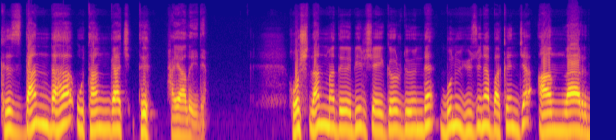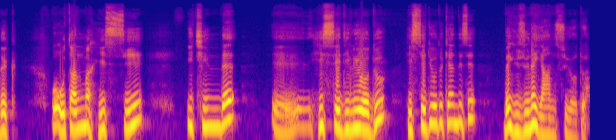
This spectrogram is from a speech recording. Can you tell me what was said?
kızdan daha utangaçtı, hayalıydı. Hoşlanmadığı bir şey gördüğünde bunu yüzüne bakınca anlardık. O utanma hissi içinde e, hissediliyordu, hissediyordu kendisi ve yüzüne yansıyordu.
